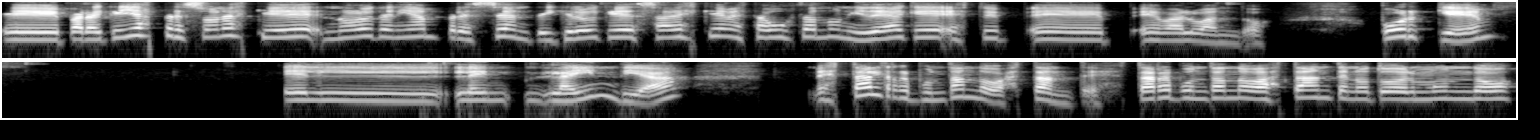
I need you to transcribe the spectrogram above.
Eh, para aquellas personas que no lo tenían presente, y creo que, ¿sabes qué? Me está gustando una idea que estoy eh, evaluando. Porque la India está repuntando bastante, está repuntando bastante, no todo el mundo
